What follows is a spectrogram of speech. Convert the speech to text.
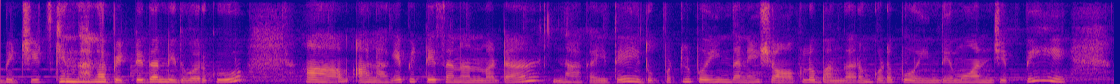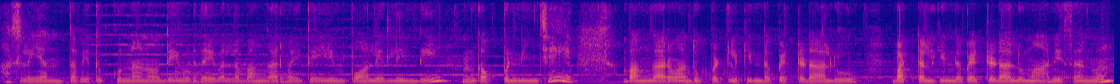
బెడ్షీట్స్ కింద అలా పెట్టేదాన్ని ఇదివరకు అలాగే పెట్టేశాను అనమాట నాకైతే ఈ దుప్పట్లు పోయిందనే షాక్లో బంగారం కూడా పోయిందేమో అని చెప్పి అసలు ఎంత వెతుక్కున్నానో దేవుడి దయ వల్ల బంగారం అయితే ఏం పోలేదులేండి. ఇంకప్పటి నుంచి బంగారం ఆ దుప్పట్ల కింద పెట్టడాలు బట్టల కింద పెట్టడాలు మానేశాను.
